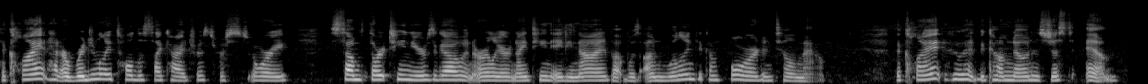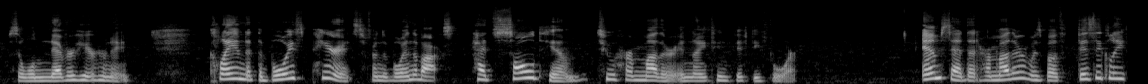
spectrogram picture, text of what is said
The client had originally told the psychiatrist her story some 13 years ago in earlier 1989, but was unwilling to come forward until now. The client, who had become known as just M, so we'll never hear her name, claimed that the boy's parents from the boy in the box had sold him to her mother in 1954. M said that her mother was both physically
